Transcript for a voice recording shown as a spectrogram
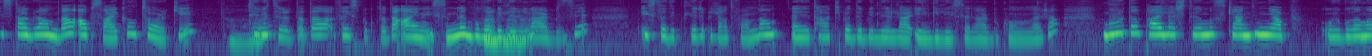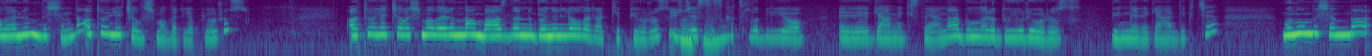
Instagram'da upcycleturkey. Tamam. Twitter'da da Facebook'ta da aynı isimle bulabilirler hı hı. bizi istedikleri platformdan e, takip edebilirler ilgiliyseler bu konulara. Burada paylaştığımız kendin yap uygulamalarının dışında atölye çalışmaları yapıyoruz. Atölye çalışmalarından bazılarını gönüllü olarak yapıyoruz. Ücretsiz hı hı. katılabiliyor e, gelmek isteyenler. Bunları duyuruyoruz günlere geldikçe. Bunun dışında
